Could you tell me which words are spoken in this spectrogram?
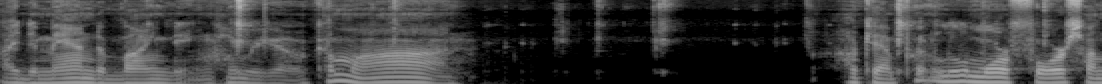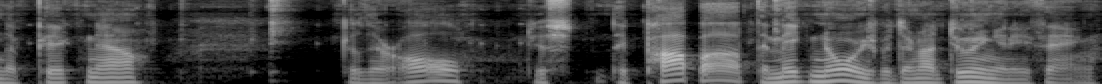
I demand a binding. Here we go. Come on. Okay, I'm putting a little more force on the pick now because they're all just, they pop up, they make noise, but they're not doing anything.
